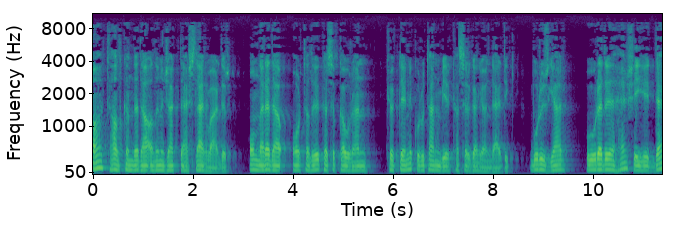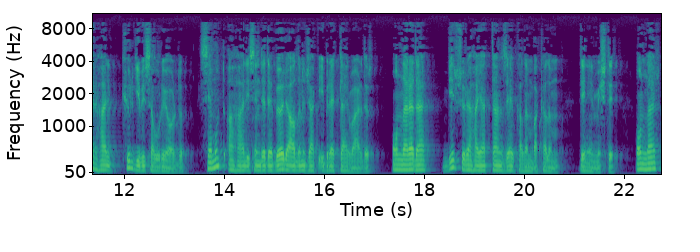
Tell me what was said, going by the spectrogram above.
Ad halkında da alınacak dersler vardır. Onlara da ortalığı kasıp kavuran, köklerini kurutan bir kasırga gönderdik. Bu rüzgar uğradığı her şeyi derhal kül gibi savuruyordu. Semut ahalisinde de böyle alınacak ibretler vardır. Onlara da bir süre hayattan zevk alın bakalım denilmişti. Onlar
